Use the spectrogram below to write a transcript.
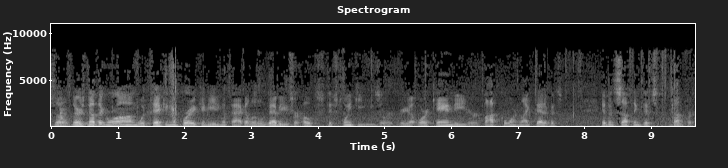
So there's nothing wrong with taking a break and eating a pack of Little Debbie's or Hostess Twinkies or you know, or candy or popcorn like that. If it's if it's something that's comfort,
